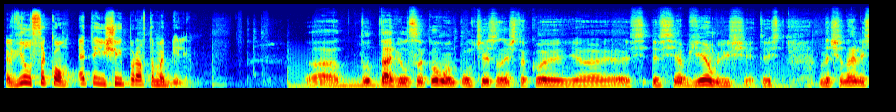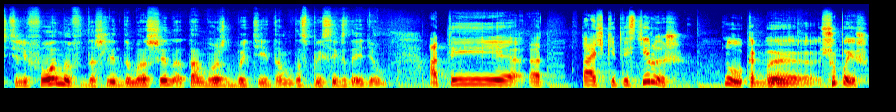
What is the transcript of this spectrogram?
Вилсаком — это еще и про автомобили. А, ну да, Вилсаком, он получается, знаешь, такой э, всеобъемлющий. То есть начинали с телефонов, дошли до машин, а там, может быть, и там до SpaceX дойдем. А ты э, тачки тестируешь? Ну, как бы щупаешь?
